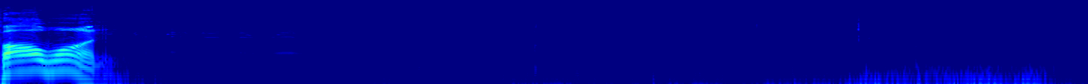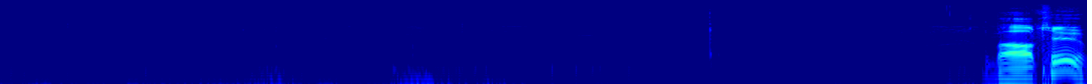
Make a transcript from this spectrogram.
Ball one. Ball two.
